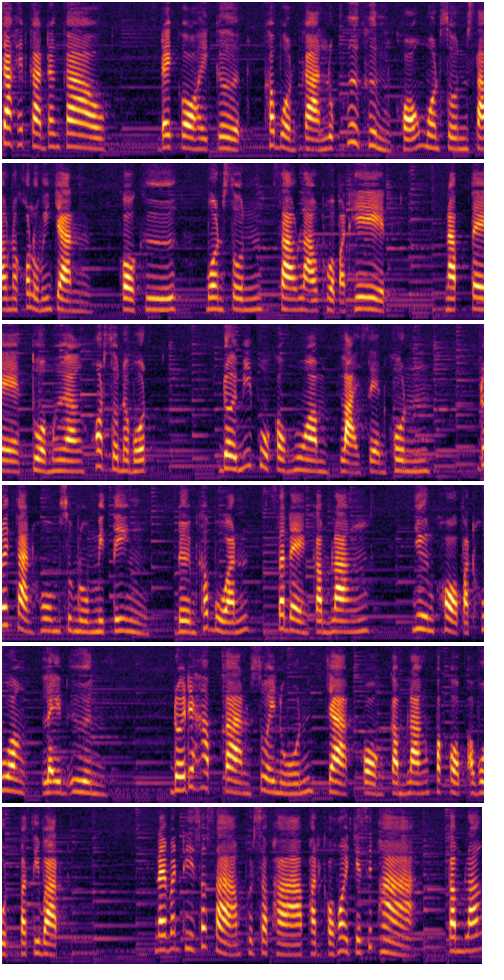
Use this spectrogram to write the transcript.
จากเหตุการณ์ดังกล่าว ได้ก่อให้เกิดขบวนการลุกฮือขึ้นของมวลชนชาวนครหลวงวิจันทร์ก็คือมวลชนชาวลาวทั่วประเทศ นับแต่ตัวเมืองฮอดชนบท โดยมีผู้เข้าร่วมหลายแสนคน ด้วยการโฮมซุมนุมมิติ้งเดินขบวน แสดงกำลัง ยืนขอประท้วงและอื่นๆ โดยได้รับการสวยหนุนจากกองกำลังประกอบอาวุธปฏิบัติ ในวันที่23พฤษภาพันธ์1975 กำลัง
